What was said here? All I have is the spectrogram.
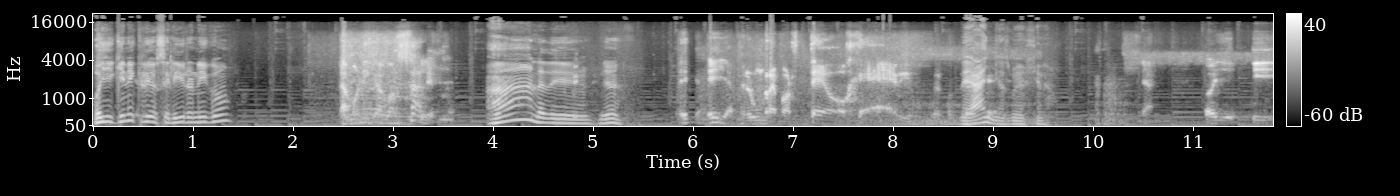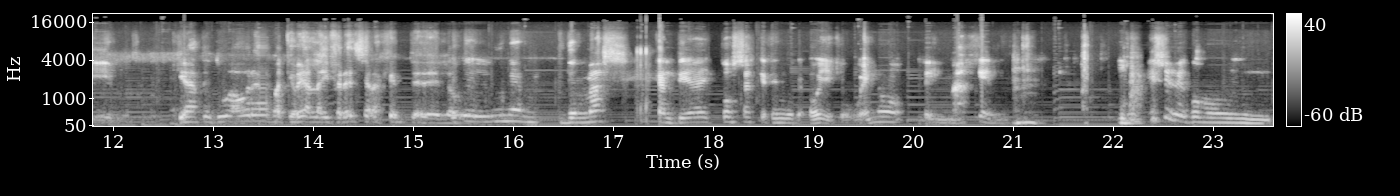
Oye, ¿quién escribió ese libro, Nico? La Mónica González, Ah, la de. Ya. ella, ella, pero un reporteo heavy. un reporteo De años, me imagino. Oye, y quédate tú ahora para que vean la diferencia la gente de lo Es una de más cantidad de cosas que tengo que. Oye, qué bueno la imagen. ¿Y por qué se ve como un.?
